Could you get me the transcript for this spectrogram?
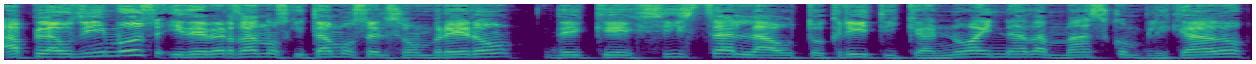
Aplaudimos y de verdad nos quitamos el sombrero de que exista la autocrítica. No hay nada más complicado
